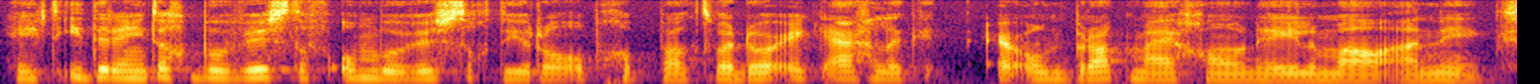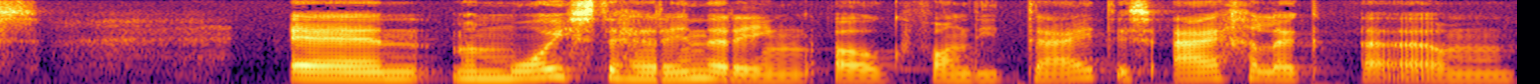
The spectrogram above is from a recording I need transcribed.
heeft iedereen toch bewust of onbewust toch die rol opgepakt. Waardoor ik eigenlijk, er ontbrak mij gewoon helemaal aan niks. En mijn mooiste herinnering ook van die tijd is eigenlijk, um,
